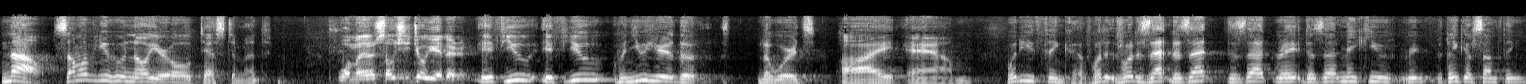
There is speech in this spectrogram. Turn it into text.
now, some of you who know your Old Testament, 我们熟悉旧约的人， if you, if you, when you hear the, the words I am, what do you think of? What, is, what is that? Does that does that ra- does that make you re- think of something?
